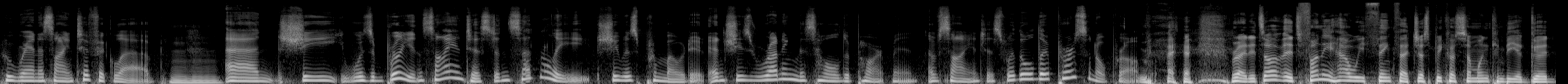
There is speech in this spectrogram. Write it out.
who ran a scientific lab Mhm. and she was a brilliant scientist and suddenly she was promoted and she's running this whole department of scientists with all their personal problems right. It's all, it's funny how we think that just because someone can be a good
